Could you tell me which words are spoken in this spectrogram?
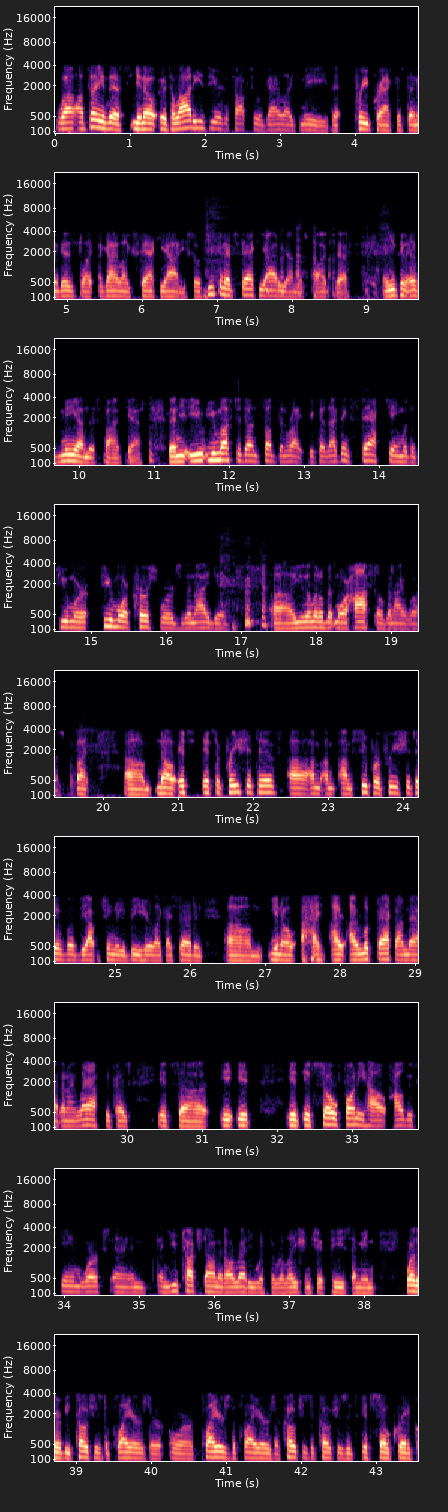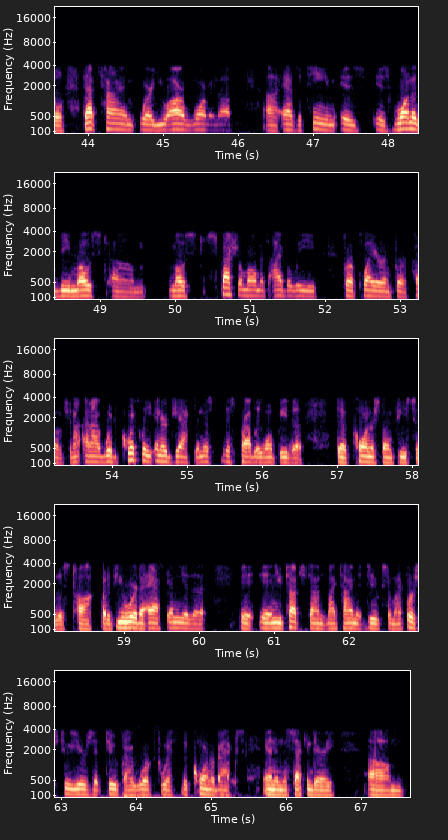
Well, I'll tell you this. You know, it's a lot easier to talk to a guy like me that pre-practice than it is like a guy like Stacchiotti. So if you can have Stacchiotti on this podcast and you can have me on this podcast, then you, you, you must have done something right because I think Stack came with a few more few more curse words than I did. Uh, he's a little bit more hostile than I was, but um, no, it's it's appreciative. Uh, I'm, I'm I'm super appreciative of the opportunity to be here, like I said, and um, you know, I, I I look back on that and I laugh because it's uh it, it it, it's so funny how how this game works and and you touched on it already with the relationship piece i mean whether it be coaches to players or or players to players or coaches to coaches it's it's so critical that time where you are warming up uh, as a team is is one of the most um, most special moments I believe for a player and for a coach. And I, and I would quickly interject, and this this probably won't be the the cornerstone piece to this talk, but if you were to ask any of the and you touched on my time at Duke. So my first two years at Duke, I worked with the cornerbacks and in the secondary, um,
